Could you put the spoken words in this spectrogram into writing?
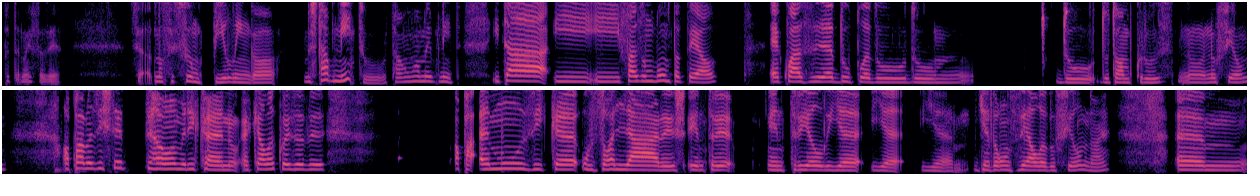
para também fazer. Não sei se foi um peeling ou mas está bonito, está um homem bonito. E, tá, e, e, faz um bom papel. É quase a dupla do, do, do, do Tom Cruise no, no filme. Opa, mas isto é tão americano. Aquela coisa de. Opa, a música, os olhares entre, entre ele e a, e, a, e, a, e a donzela do filme, não é? Um,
